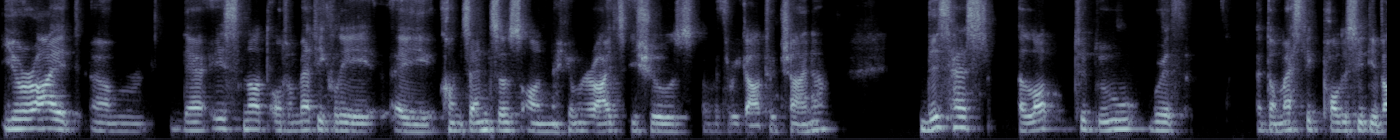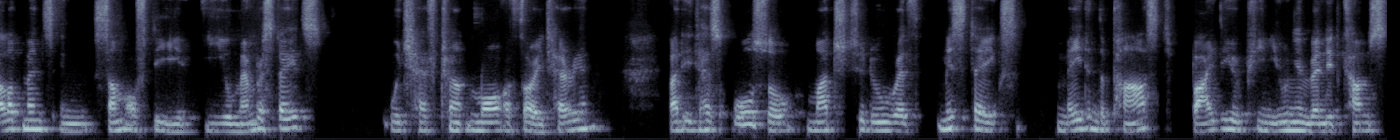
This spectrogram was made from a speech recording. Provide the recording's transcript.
You're right. Um, there is not automatically a consensus on human rights issues with regard to China. This has a lot to do with domestic policy developments in some of the EU member states, which have turned more authoritarian. But it has also much to do with mistakes made in the past by the European Union when it comes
